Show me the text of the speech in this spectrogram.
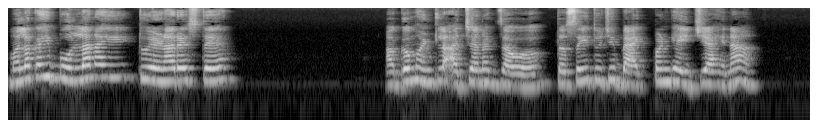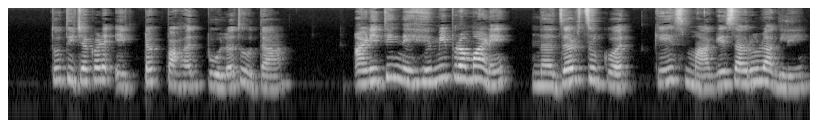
मला काही बोलला नाही तू येणार आहेस ते. अगं म्हटलं अचानक जावं. तसंही तुझी बॅग पण घ्यायची आहे ना. तो तिच्याकडे एकटक पाहत बोलत होता. आणि ती नेहमीप्रमाणे नजर चुकवत केस मागे सारू लागली.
